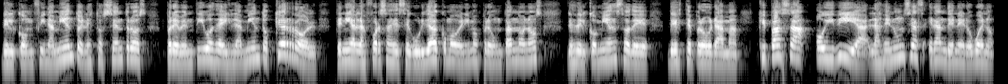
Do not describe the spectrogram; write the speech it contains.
del confinamiento en estos centros preventivos de aislamiento? ¿Qué rol tenían las fuerzas de seguridad? Como venimos preguntándonos desde el comienzo de, de este programa. ¿Qué pasa hoy día? Las denuncias eran de enero. Bueno,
